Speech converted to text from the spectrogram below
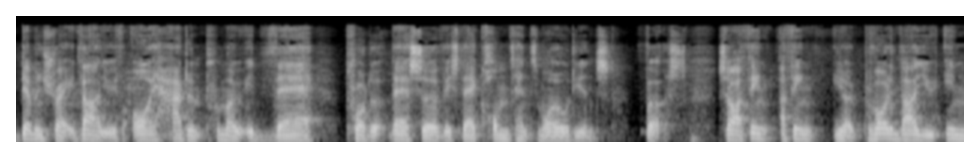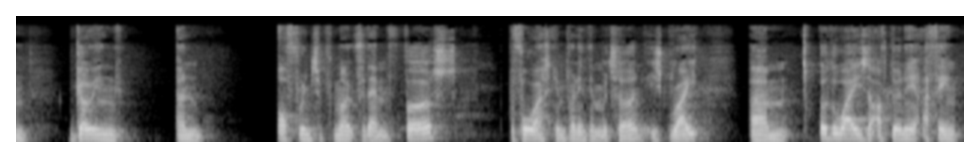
demonstrated value, if I hadn't promoted their product, their service, their content to my audience first. So I think I think you know providing value in going and offering to promote for them first before asking for anything in return is great. Um, other ways that I've done it, I think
